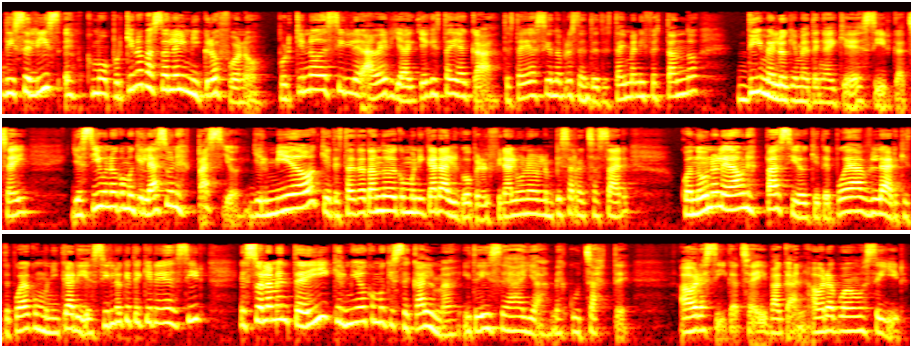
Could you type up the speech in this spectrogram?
dice Liz, es como, ¿por qué no pasarle el micrófono? ¿Por qué no decirle, a ver, ya, ya que estáis acá, te estáis haciendo presente, te estáis manifestando, dime lo que me tengáis que decir, ¿cachai? Y así uno como que le hace un espacio. Y el miedo que te está tratando de comunicar algo, pero al final uno lo empieza a rechazar, cuando uno le da un espacio que te pueda hablar, que te pueda comunicar y decir lo que te quiere decir, es solamente ahí que el miedo como que se calma y te dice, ah, ya, me escuchaste. Ahora sí, ¿cachai? Bacán, ahora podemos seguir.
